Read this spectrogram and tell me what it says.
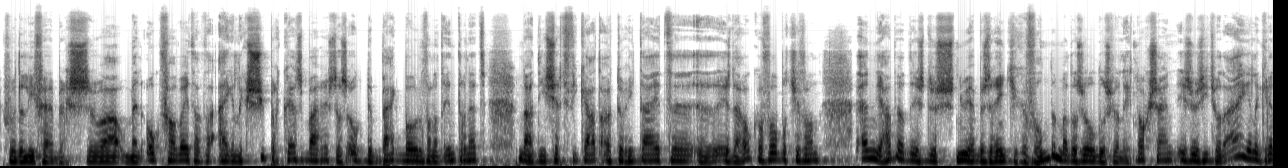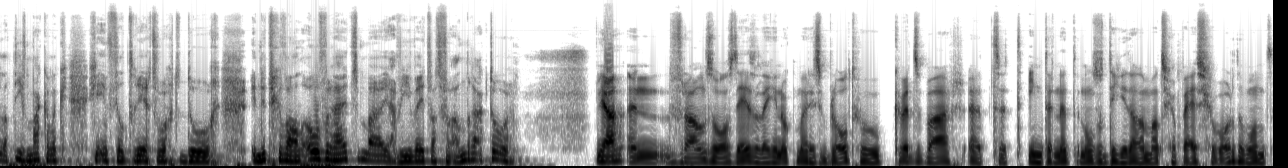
voor de liefhebbers, waar men ook van weet dat het eigenlijk super kwetsbaar is. Dat is ook de backbone van het internet. Nou, die certificaatautoriteit uh, is daar ook een voorbeeldje van. En ja, dat is dus, nu hebben ze er eentje gevonden, maar er zullen dus wellicht nog zijn. Is dus iets wat eigenlijk relatief makkelijk geïnfiltreerd wordt door in dit geval een overheid, maar ja, wie weet wat voor andere actoren. Ja, en verhalen zoals deze leggen ook maar eens bloot hoe kwetsbaar het, het internet en onze digitale maatschappij is geworden. Want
